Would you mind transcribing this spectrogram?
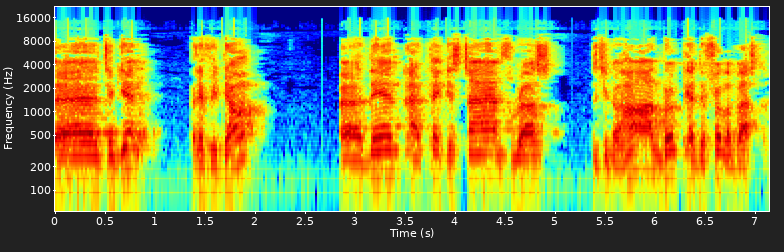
uh, to get it. But if we don't, uh, then I think it's time for us to take a hard look at the filibuster.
